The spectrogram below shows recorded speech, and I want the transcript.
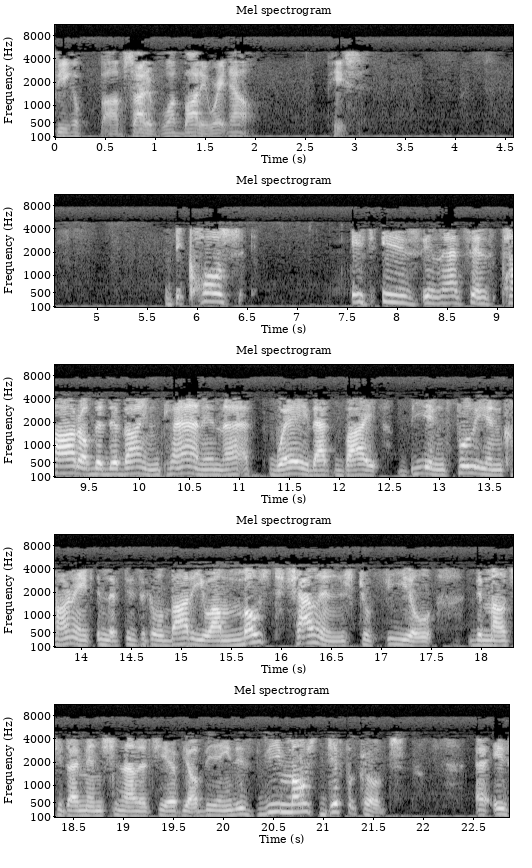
being a um, side of one body right now peace because it is in that sense part of the divine plan in that way that by being fully incarnate in the physical body you are most challenged to feel the multidimensionality of your being. It is the most difficult uh, is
